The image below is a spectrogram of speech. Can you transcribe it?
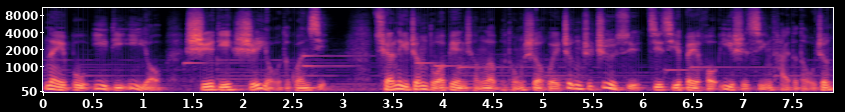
内部亦敌亦友、时敌时友的关系。权力争夺变成了不同社会政治秩序及其背后意识形态的斗争。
